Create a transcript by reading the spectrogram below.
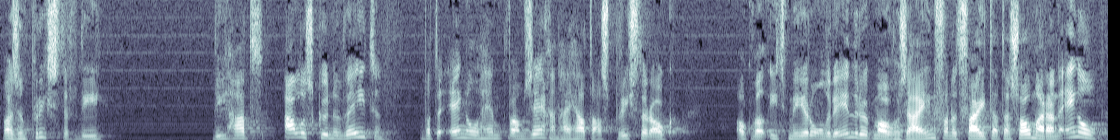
was een priester, die, die had alles kunnen weten wat de engel hem kwam zeggen. Hij had als priester ook, ook wel iets meer onder de indruk mogen zijn van het feit dat er zomaar een engel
